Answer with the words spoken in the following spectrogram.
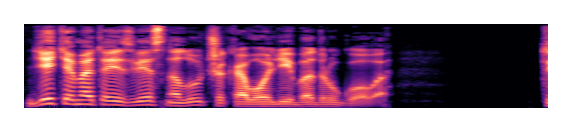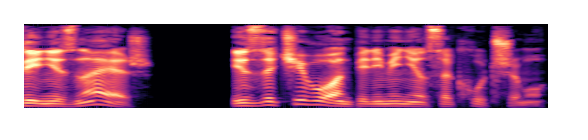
Детям это известно лучше кого-либо другого. Ты не знаешь, из-за чего он переменился к худшему?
